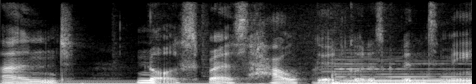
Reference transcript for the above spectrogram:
and not express how good God has been to me.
